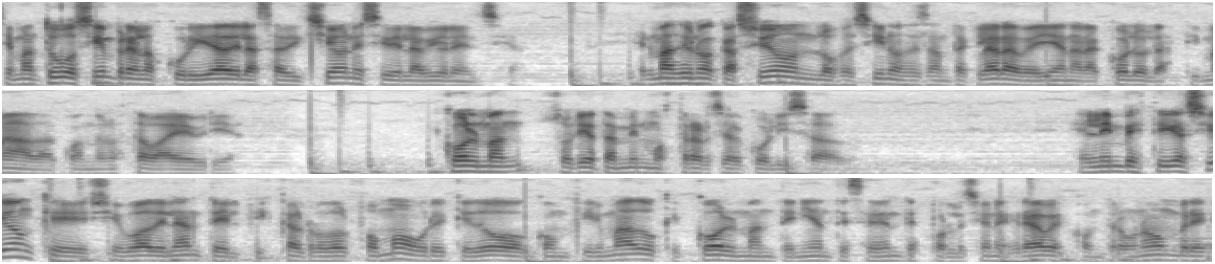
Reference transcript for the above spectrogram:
Se mantuvo siempre en la oscuridad de las adicciones y de la violencia. En más de una ocasión, los vecinos de Santa Clara veían a la Colo lastimada cuando no estaba ebria. Coleman solía también mostrarse alcoholizado. En la investigación que llevó adelante el fiscal Rodolfo Moure quedó confirmado que Coleman tenía antecedentes por lesiones graves contra un hombre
